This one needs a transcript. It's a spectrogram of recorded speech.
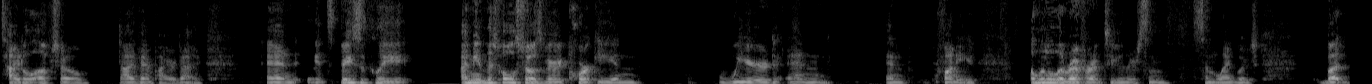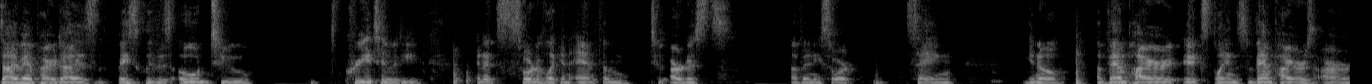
title of show die vampire die. And it's basically i mean the whole show is very quirky and weird and and funny. A little irreverent too there's some some language. But die vampire die is basically this ode to creativity and it's sort of like an anthem to artists of any sort saying you know a vampire explains vampires are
